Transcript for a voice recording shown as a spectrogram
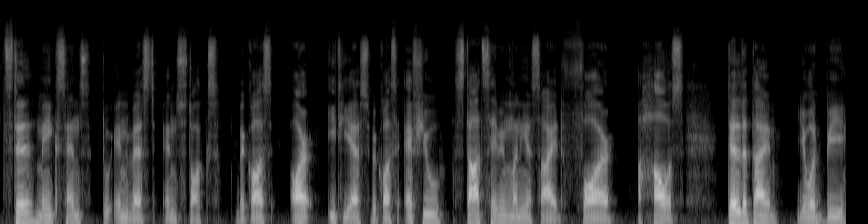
it still makes sense to invest in stocks because or etfs because if you start saving money aside for a house till the time you would be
